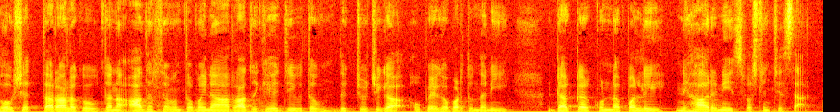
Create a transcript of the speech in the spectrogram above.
భవిష్యత్ తరాలకు తన ఆదర్శవంతమైన రాజకీయ జీవితం దిక్చూచిగా ఉపయోగపడుతుందని డాక్టర్ కొండపల్లి నిహారిని స్పష్టం చేశారు.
